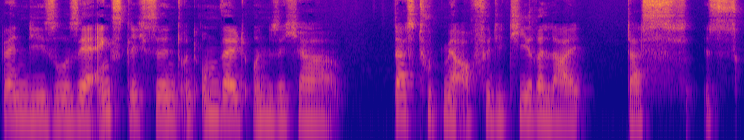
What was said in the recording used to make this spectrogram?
Wenn die so sehr ängstlich sind und umweltunsicher, das tut mir auch für die Tiere leid. Das ist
